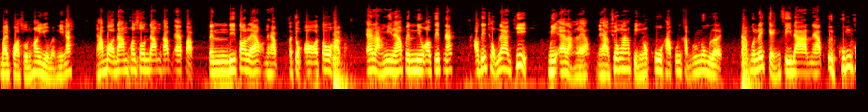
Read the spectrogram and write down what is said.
ใบปลอดศูนย์ห้อยอยู่แบบนี้นะ นะครับเบาะดำคอนโซลดำครับแอร์ปรับเป็นดิจิตอลแล้วนะครับกระจกออโต้ครับแอร์หลังมีแล้วเป็น New Altis นะ Altis โฉมแรกที่มีแอร์หลังแล้วนะครับช่วงล่างปีกนกคู่ครับคุณขับนุ่มๆเลยนะครับคุณได้เก๋งซีดานนะครับอึดคุ้มท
